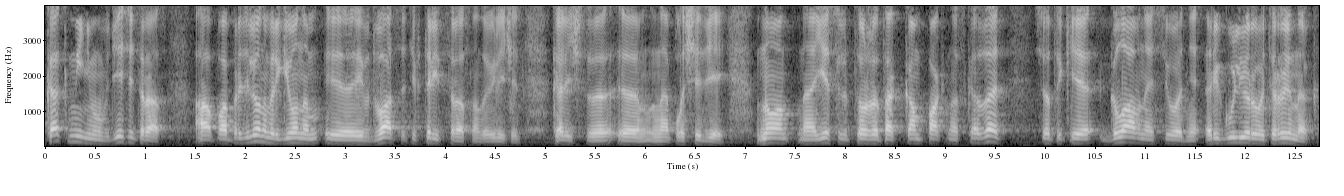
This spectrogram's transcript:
как минимум в 10 раз, а по определенным регионам и в 20, и в 30 раз надо увеличить количество площадей. Но если тоже так компактно сказать, все-таки главное сегодня регулировать рынок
